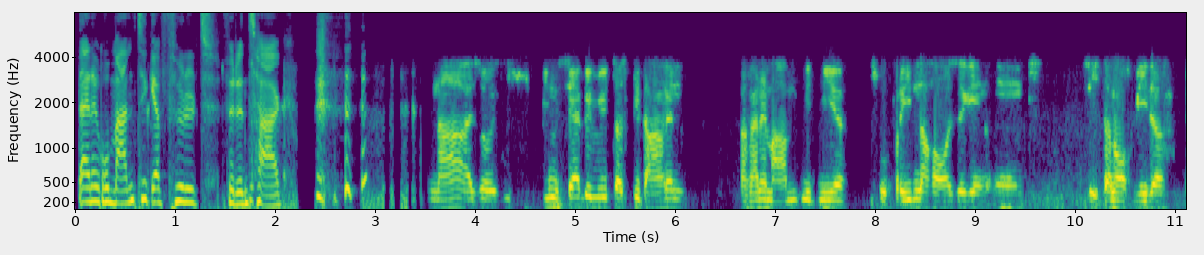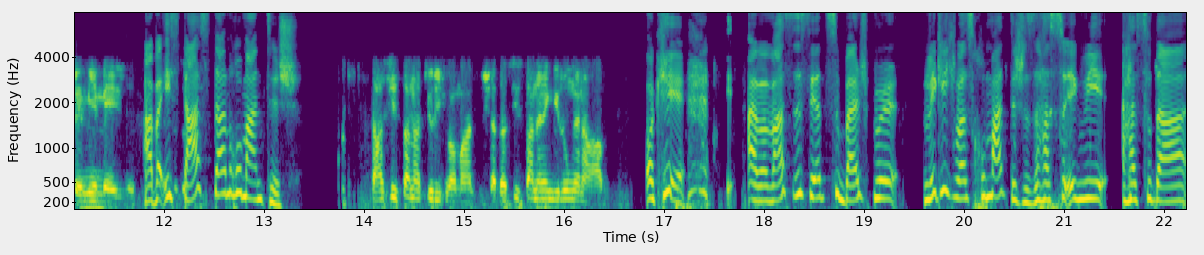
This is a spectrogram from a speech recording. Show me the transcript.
deine Romantik erfüllt für den Tag. Na, also ich bin sehr bemüht, dass die Damen nach einem Abend mit mir zufrieden nach Hause gehen und sich dann auch wieder bei mir melden. Aber ist das dann romantisch? Das ist dann natürlich romantischer. Das ist dann ein gelungener Abend. Okay, aber was ist jetzt zum Beispiel wirklich was Romantisches? Hast du irgendwie, hast du da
